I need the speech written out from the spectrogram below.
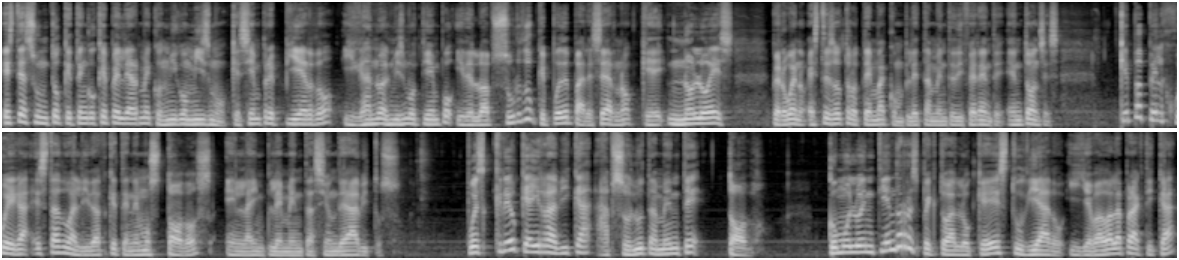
este asunto que tengo que pelearme conmigo mismo, que siempre pierdo y gano al mismo tiempo y de lo absurdo que puede parecer, ¿no? Que no lo es. Pero bueno, este es otro tema completamente diferente. Entonces, ¿qué papel juega esta dualidad que tenemos todos en la implementación de hábitos? Pues creo que ahí radica absolutamente todo. Como lo entiendo respecto a lo que he estudiado y llevado a la práctica,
